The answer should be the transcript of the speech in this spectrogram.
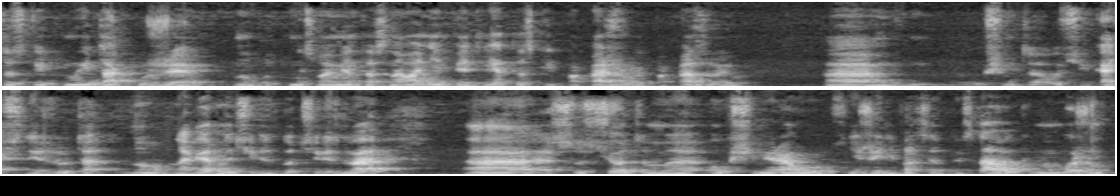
так сказать, мы и так уже, ну, вот мы с момента основания 5 лет, так сказать, показываем, показываем, э, в общем-то, очень качественные результаты. Но, наверное, через год, через два, э, с учетом э, общемирового снижения процентных ставок, мы можем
